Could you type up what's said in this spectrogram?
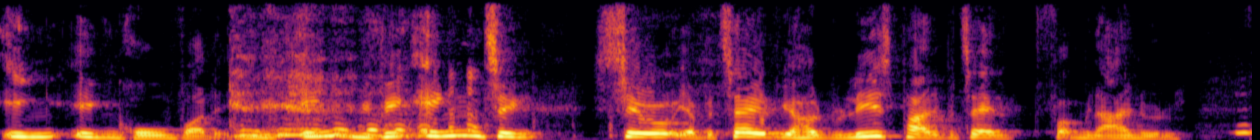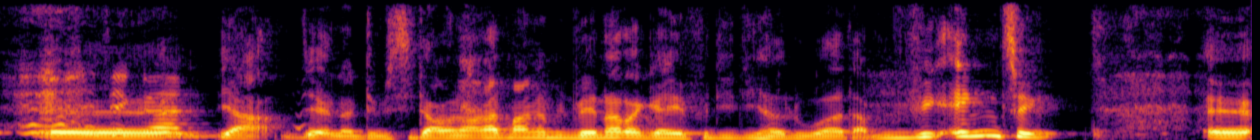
ingen, ikke en krone for det. Vi fik, ingen, vi fik ingenting. Zero, jeg betalte, vi har holdt release party, betalt for min egen øl. Det er godt. Ja, det, eller det vil sige, der var ret mange af mine venner, der gav, fordi de havde luret der. Men vi fik ingenting. Øh,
